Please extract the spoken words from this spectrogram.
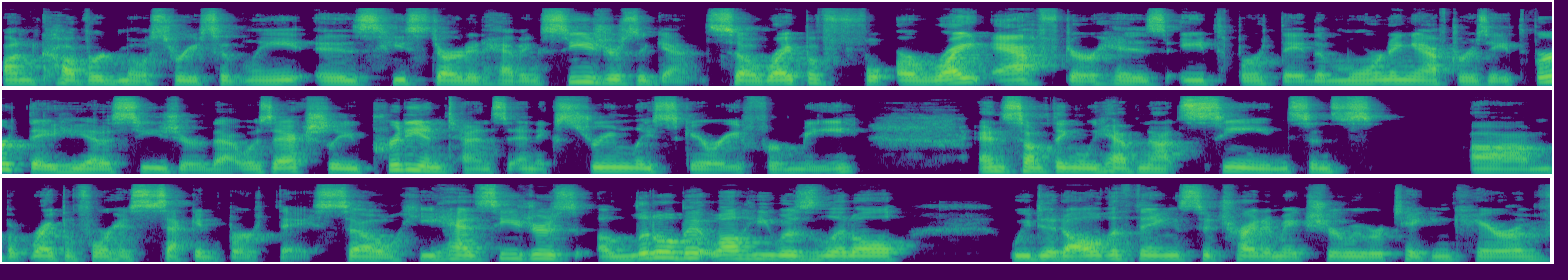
uncovered most recently is he started having seizures again. So right before or right after his 8th birthday, the morning after his 8th birthday, he had a seizure that was actually pretty intense and extremely scary for me and something we have not seen since um but right before his second birthday. So he had seizures a little bit while he was little. We did all the things to try to make sure we were taking care of,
